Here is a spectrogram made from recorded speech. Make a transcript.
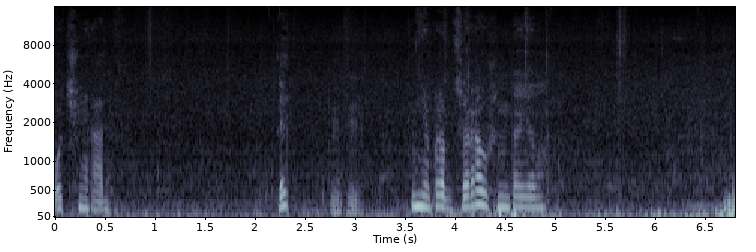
очень рады. Мгм. Мне, правда, жара уже надоела. Ну,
